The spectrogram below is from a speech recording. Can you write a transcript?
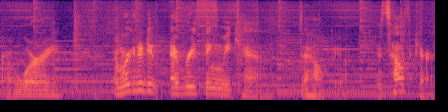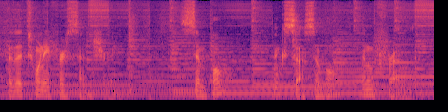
or a worry, and we're going to do everything we can to help you. It's healthcare for the 21st century. Simple, accessible, and friendly.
